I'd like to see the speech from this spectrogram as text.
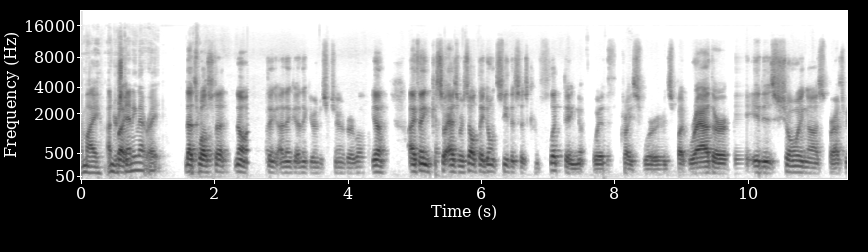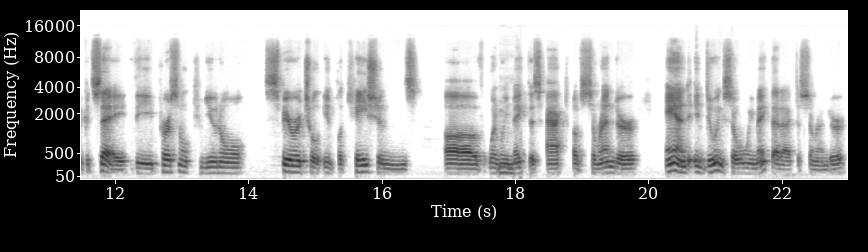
Am I understanding right. that right? That's well said. No, I think I think I think you're understanding very well. Yeah, I think so. As a result, they don't see this as conflicting with Christ's words, but rather it is showing us, perhaps we could say, the personal, communal, spiritual implications of when mm. we make this act of surrender And in doing so, when we make that act of surrender,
